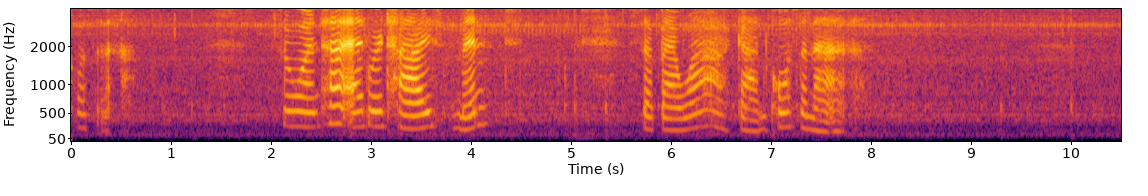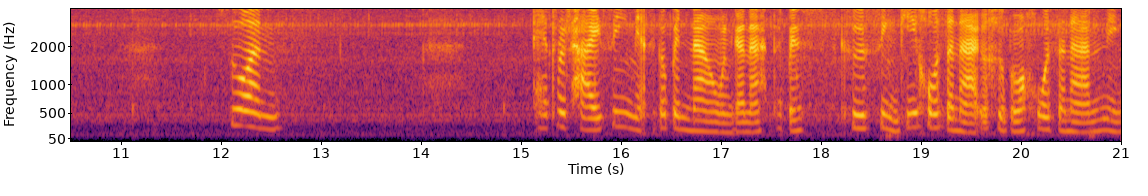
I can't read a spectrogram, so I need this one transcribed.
โฆษณา ส่วนถ้า advertisement จะแปลว่าการโฆษณา ส่วน advertising เนี่ย ก็เป็น noun เหมือนกันนะ แต่เป็น คือสิ่งที่โฆษณา ก็คือแปลว่าโฆษณานั่นเอง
